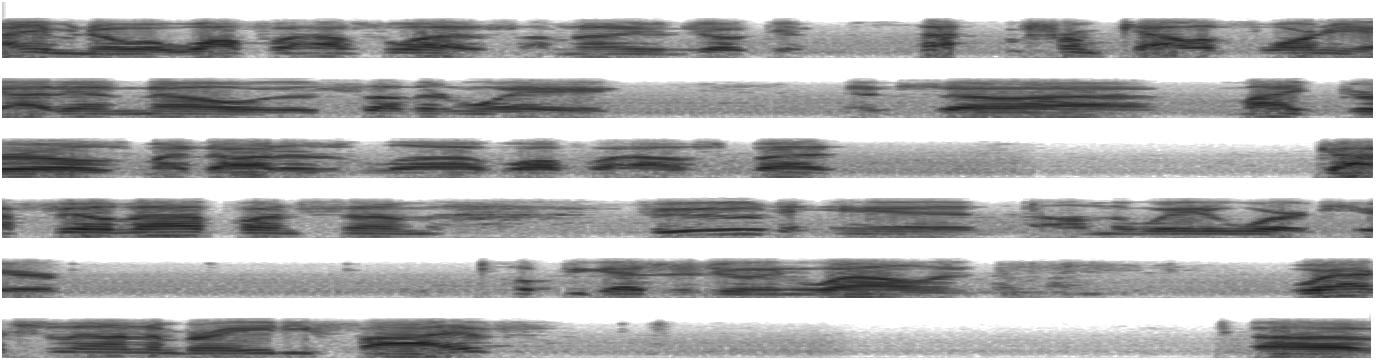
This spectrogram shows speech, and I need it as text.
I didn't even know what Waffle House was. I'm not even joking. From California, I didn't know the Southern way, and so uh, my girls, my daughters, love Waffle House. But got filled up on some food and on the way to work here. Hope you guys are doing well. And we're actually on number 85 of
